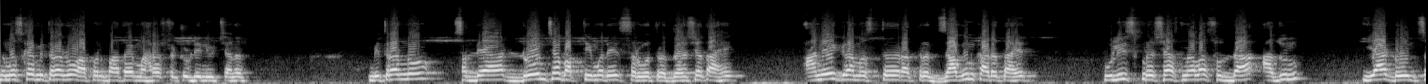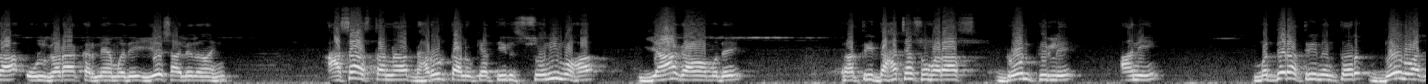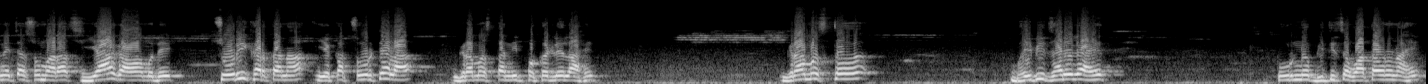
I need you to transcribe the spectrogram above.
नमस्कार मित्रांनो आपण पाहताय महाराष्ट्र टुडे न्यूज चॅनल. मित्रांनो सध्या ड्रोनच्या बाबतीमध्ये सर्वत्र दहशत आहे. अनेक ग्रामस्थ रात्र जागून काढत आहेत. पोलीस प्रशासनाला सुद्धा अजून या ड्रोनचा उलगडा करण्यामध्ये यश आलेलं नाही. असं असताना धारूर तालुक्यातील सोनी मोहा या गावामध्ये रात्री दहाच्या सुमारास ड्रोन फिरले आणि मध्यरात्रीनंतर दोन वाजण्याच्या सुमारास या गावामध्ये चोरी करताना एका चोरट्याला ग्रामस्थांनी पकडलेलं आहे. ग्रामस्थ भयभीत झालेले आहेत. पूर्ण भीतीचं वातावरण आहे.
